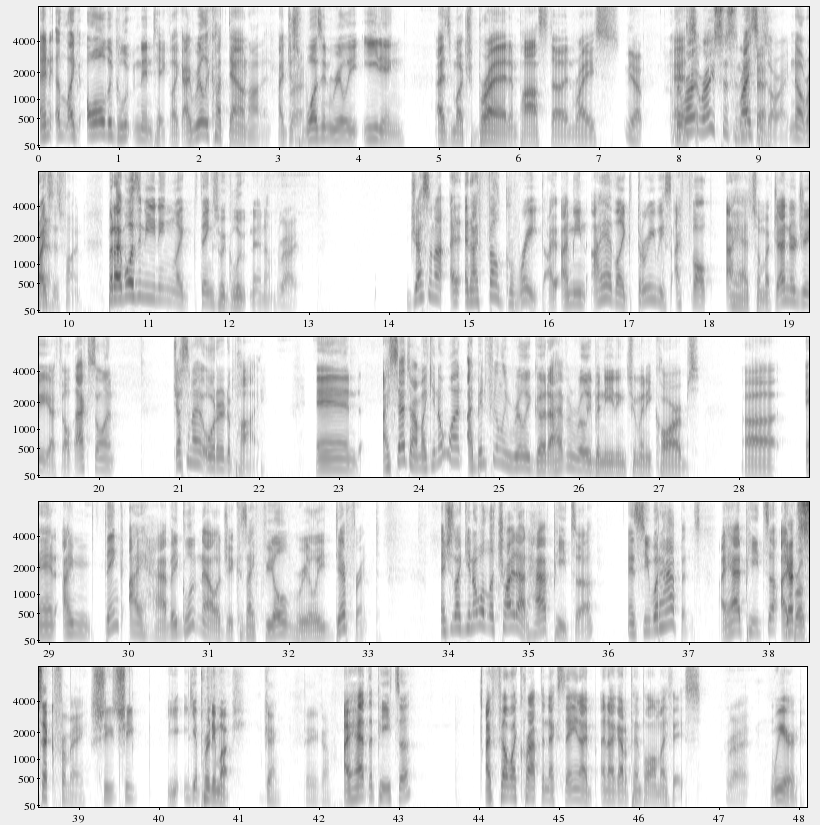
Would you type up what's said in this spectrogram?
And uh, like all the gluten intake, like I really cut down on it. I just Right. wasn't really eating as much bread and pasta and rice. Yep. The As- ri- rice isn't rice is bad. all right. No, rice Yeah. is fine. But I wasn't eating like things with gluten in them. Right. Jess and I, and I felt great. I, I mean, I had like three weeks. I felt I had so much energy. I felt excellent. Jess and I ordered a pie, and I said to her, "I'm like, you know what? I've been feeling really good. I haven't really been eating too many carbs, uh, and I think I have a gluten allergy because I feel really different." And she's like, "You know what? Let's try that. Have pizza and see what happens." I had pizza. I Get broke. sick for me. She she. Y- yeah, pretty much. Okay, There you go. I had the pizza. I felt like crap the next day, and I and I got a pimple on my face. Right. Weird.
